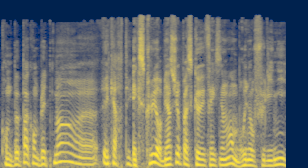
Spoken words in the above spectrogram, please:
qu'on ne peut pas complètement euh, écarter. Exclure, bien sûr, parce que effectivement, Bruno Fulini,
